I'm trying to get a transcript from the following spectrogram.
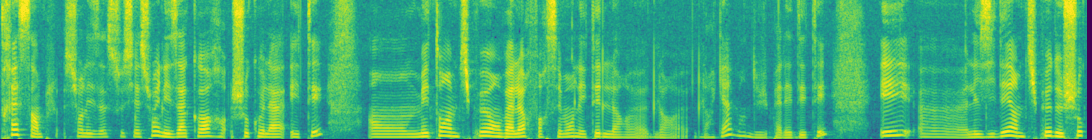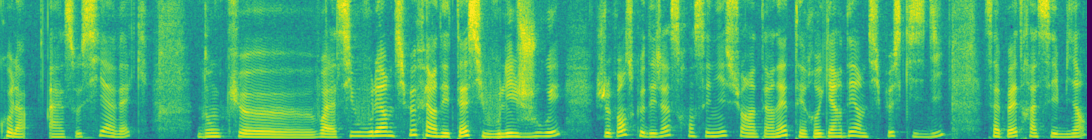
très simple sur les associations et les accords chocolat-été, en mettant un petit peu en valeur forcément l'été de leur, de leur gamme, hein, du Palais d'été, et euh, les idées un petit peu de chocolat à associer avec. Donc euh, voilà, si vous voulez un petit peu faire des tests, si vous voulez jouer, je pense que déjà se renseigner sur Internet et regarder un petit peu ce qui se dit, ça peut être assez bien.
